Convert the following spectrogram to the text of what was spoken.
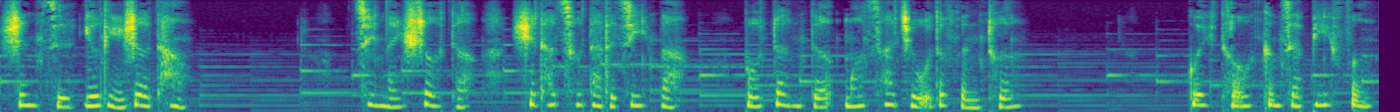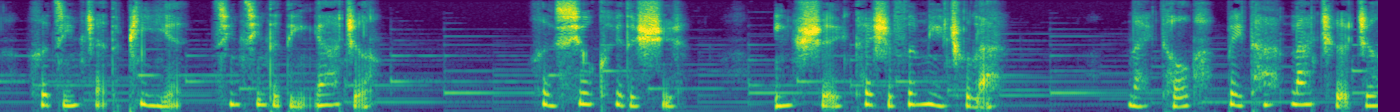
身子有点热烫。最难受的是他粗大的鸡巴不断的摩擦着我的粉臀，龟头更在逼缝和紧窄的屁眼轻轻的顶压着。很羞愧的是。饮水开始分泌出来，奶头被他拉扯着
